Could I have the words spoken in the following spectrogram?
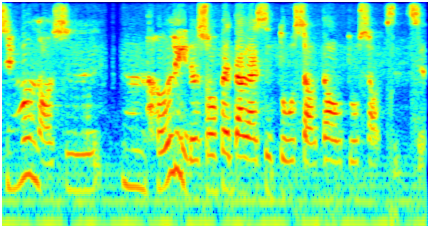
请问老师，嗯，合理的收费大概是多少到多少之间？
